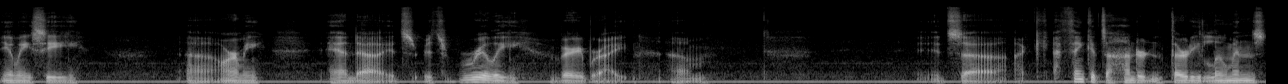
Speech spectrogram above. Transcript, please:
MEC uh, Army and uh, it's it's really very bright. Um, it's uh, I, I, think it's 130 lumens.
